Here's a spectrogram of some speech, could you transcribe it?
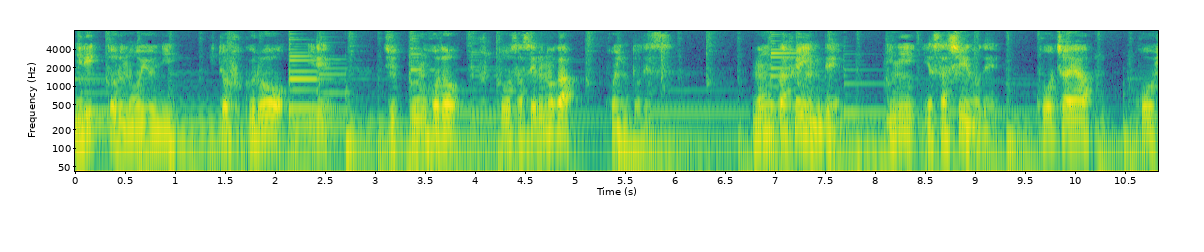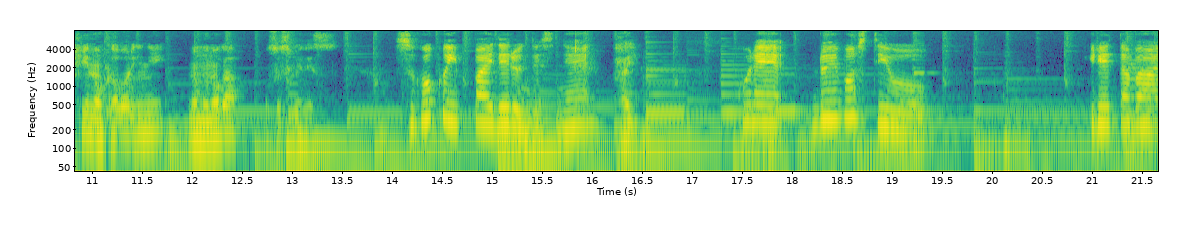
2リットルのお湯に1袋を入れ10分ほど沸騰させるのがポイントです。ノンカフェインで胃に優しいので紅茶やコーヒーの代わりに飲むのがおすすめです。すごくいっぱい出るんですね。はい。これルイボスティーを入れた場合っ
